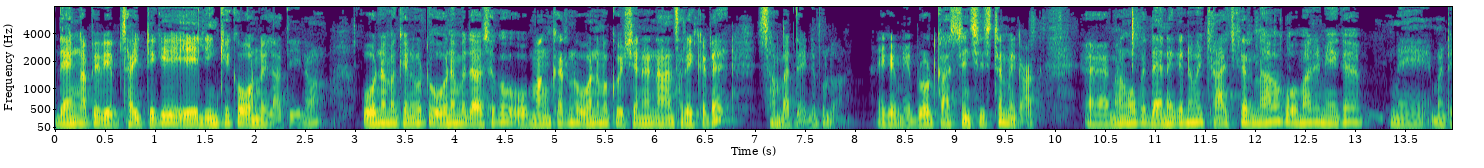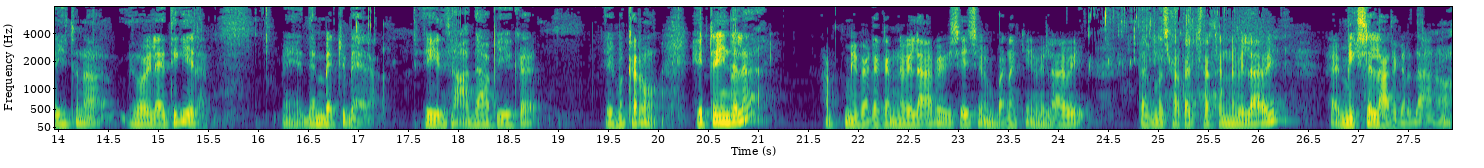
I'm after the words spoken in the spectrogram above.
දැන් අපේ වෙබ්සයිට් එකේ ඒ ලින්ක් එක ඕන් වෙලා තියෙනවා. ඕනම කෙනෙකුට ඕනම දවසක මම කරන ඕනම question and answer එකට සම්බන්ධ වෙන්න පුළුවන්. ඒක මේ broadcasting system එකක්. මම ඕක දැනගෙනම charge කරනවා කොහොම හරි මේක මේ මට හිතුණා මේ වෙලාව ඇති කියලා. මේ දැන් බැටරි බෑලා. ඒ නිසා අද අපි ඒක එහෙම කරමු. හෙට ඉඳලා අපි මේ වැඩ කරන වෙලාවේ විශේෂයෙන් බණ කියන වෙලාවේ ධර්ම සාකච්ඡා කරන වෙලාවේ මික්සර් ආරකට දානවා.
